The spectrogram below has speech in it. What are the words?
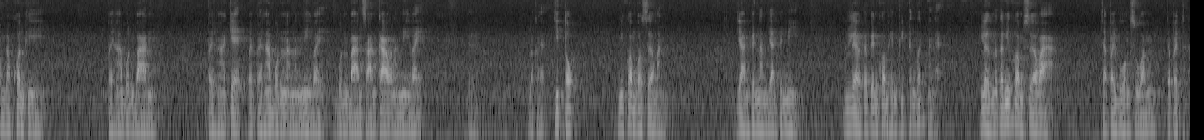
สำหรับคนที่ไปหาบนบาน ไปหาแกะไปไปหาบนอันนั้นนี่ไว้บนบานสารกาวอันนั้นนี่ไว้แล้วก็จิตตก มีความบ่เสื่อมันยานเป็นนั่นยานเป็นนี่แล้วแต่เป็นความเห็นผิดทั้งเบิดนั่นแหละ เริ่มแต่มีความเสื่อว่า จะไปบวงสรวง จะไปท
